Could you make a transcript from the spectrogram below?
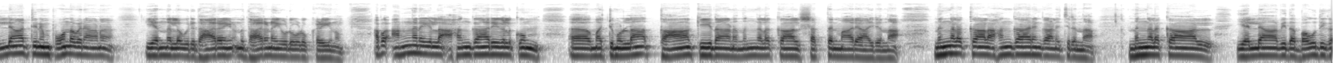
എല്ലാറ്റിനും പോന്നവരാണ് എന്നുള്ള ഒരു ധാരണ ധാരണയോടുകൂടി കഴിയുന്നു. അപ്പോൾ അങ്ങനെയുള്ള അഹങ്കാരികൾക്കും മറ്റുമുള്ള താക്കീതാണ് നിങ്ങളെക്കാൾ ശക്തന്മാരായിരുന്ന നിങ്ങളെക്കാൾ അഹങ്കാരം കാണിച്ചിരുന്ന നിങ്ങളെക്കാൾ എല്ലാവിധ ഭൗതിക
